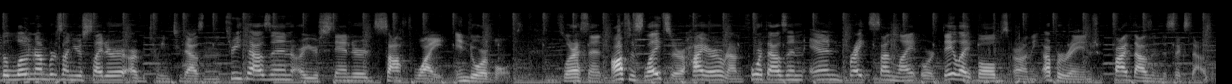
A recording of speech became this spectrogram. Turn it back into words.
The low numbers on your slider are between 2000 and 3000 are your standard soft white indoor bulbs. Fluorescent office lights are higher, around 4,000, and bright sunlight or daylight bulbs are on the upper range, 5,000 to 6,000.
